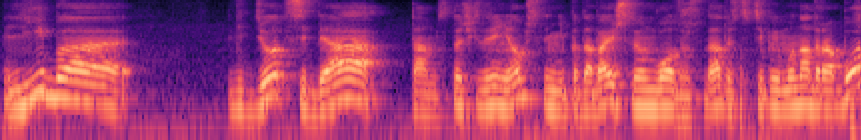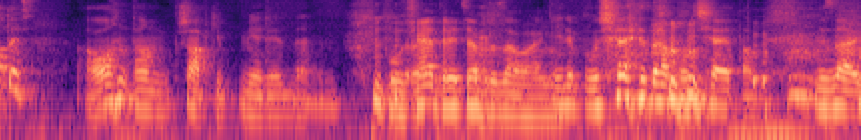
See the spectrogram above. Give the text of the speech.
либо ведет себя там с точки зрения общества не подобающий своему возрасту, да, то есть типа ему надо работать, а он там шапки меряет, да. Получает третье образование. Или получает, да, получает там, не знаю,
